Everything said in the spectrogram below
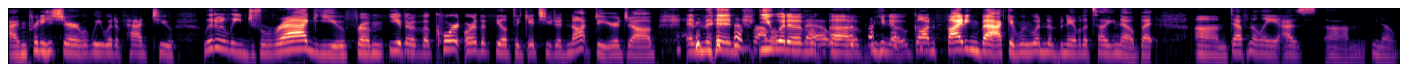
I'm pretty sure we would have had to literally drag you from either the court or the field to get you to not do your job. And then you would have, so. uh, you know, gone fighting back and we wouldn't have been able to tell you no. But um, definitely, as, um, you know,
